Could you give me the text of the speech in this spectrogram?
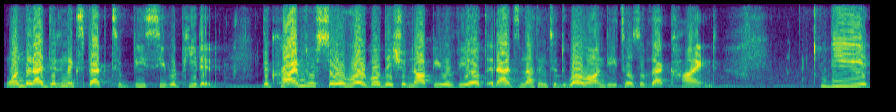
one that i didn't expect to be see repeated. The crimes were so horrible they should not be revealed. It adds nothing to dwell on details of that kind. The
